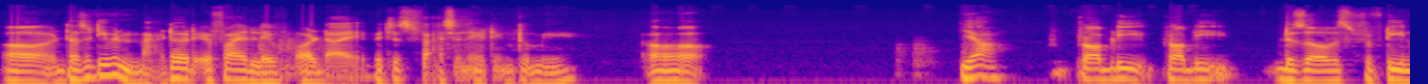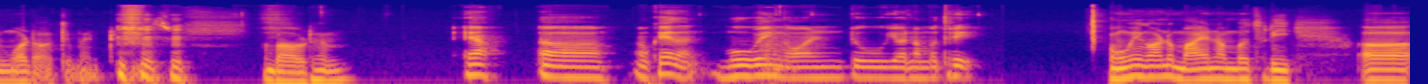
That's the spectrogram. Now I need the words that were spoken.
Uh, does it even matter if i live or die? Which is fascinating to me. Uh, yeah probably probably deserves 15 more documentaries about him. Yeah uh okay then. Moving on to your number three. Moving on to my number three. Uh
